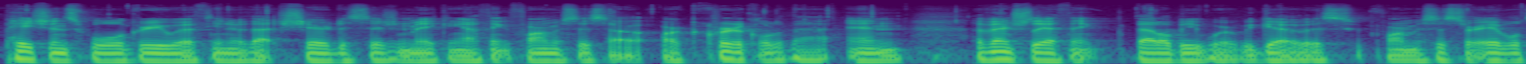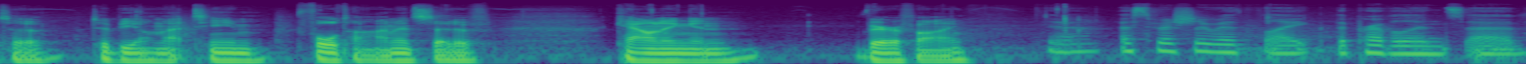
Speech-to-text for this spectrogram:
patients will agree with, you know, that shared decision making. I think pharmacists are, are critical to that. And eventually I think that'll be where we go is pharmacists are able to to be on that team full time instead of counting and verifying. Yeah. Especially with like the prevalence of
